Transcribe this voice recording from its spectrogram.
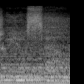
to yourself.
